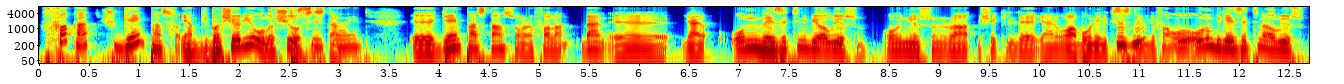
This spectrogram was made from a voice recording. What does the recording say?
Fakat şu Game Pass yani bir başarıya ulaşıyor o Kesinlikle sistem. öyle. Ee, Game Pass'tan sonra falan ben e, yani onun lezzetini bir alıyorsun. Oynuyorsun rahat bir şekilde yani o abonelik sistemiyle falan o- onun bir lezzetini alıyorsun.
